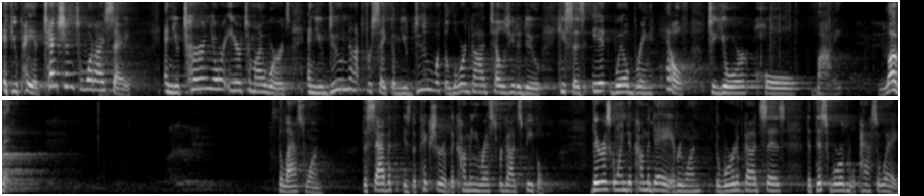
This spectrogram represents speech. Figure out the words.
If you pay attention to what I say, and you turn your ear to my words and you do not forsake them, you do what the Lord God tells you to do, He says it will bring health to your whole body. Love it. The last one. The Sabbath is the picture of the coming rest for God's people. There is going to come a day, everyone, the Word of God says that this world will pass away.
